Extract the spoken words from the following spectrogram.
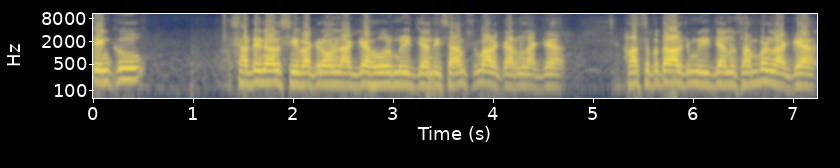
ਟਿੰਕੂ ਸਾਡੇ ਨਾਲ ਸੇਵਾ ਕਰਾਉਣ ਲੱਗ ਗਿਆ, ਹੋਰ ਮਰੀਜ਼ਾਂ ਦੀ ਸਾਂਭ ਸੰਭਾਲ ਕਰਨ ਲੱਗ ਗਿਆ, ਹਸਪਤਾਲ 'ਚ ਮਰੀਜ਼ਾਂ ਨੂੰ ਸਾਂਭਣ ਲੱਗ ਗਿਆ।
